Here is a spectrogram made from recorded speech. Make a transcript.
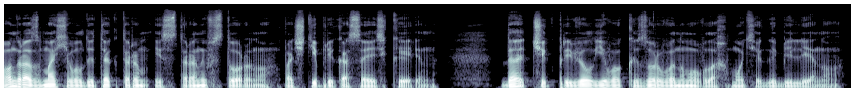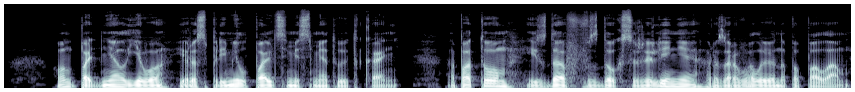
Он размахивал детектором из стороны в сторону, почти прикасаясь к Эрин. Датчик привел его к изорванному в лохмотье гобелену. Он поднял его и распрямил пальцами смятую ткань. А потом, издав вздох сожаления, разорвал ее напополам.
